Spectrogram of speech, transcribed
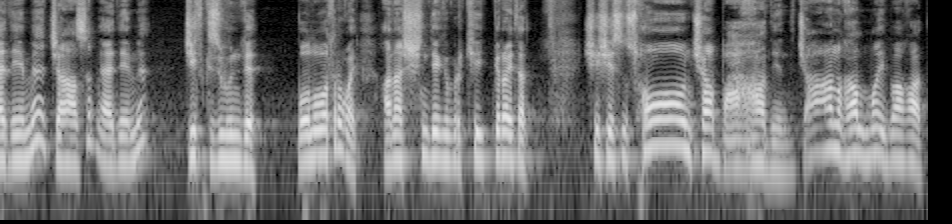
әдемі жазып әдемі жеткізуінде болып отыр ғой. Ана ішіндегі бір кейіпкер айтады. Шешесін сонша бағады енді жаны қалмай бағады.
